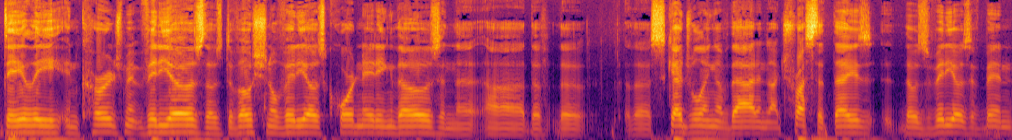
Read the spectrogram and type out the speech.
daily encouragement videos, those devotional videos, coordinating those, and the, uh, the, the, the, scheduling of that. And I trust that those, those videos have been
